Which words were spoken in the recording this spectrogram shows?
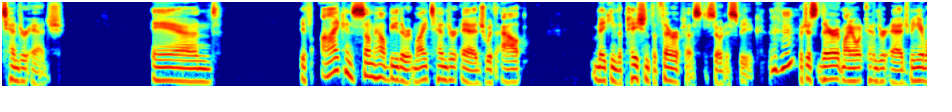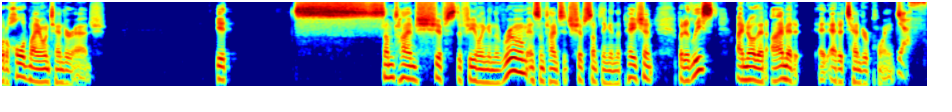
tender edge. And if I can somehow be there at my tender edge without making the patient the therapist, so to speak, Mm-hmm. but just there at my own tender edge, being able to hold my own tender edge, it sometimes shifts the feeling in the room and sometimes it shifts something in the patient. But at least I know that I'm at, at, at a tender point. Yes.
